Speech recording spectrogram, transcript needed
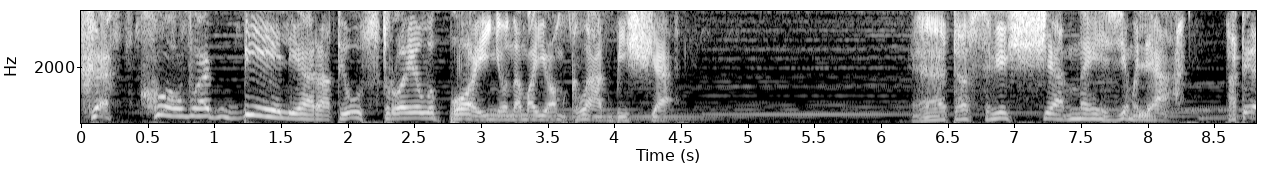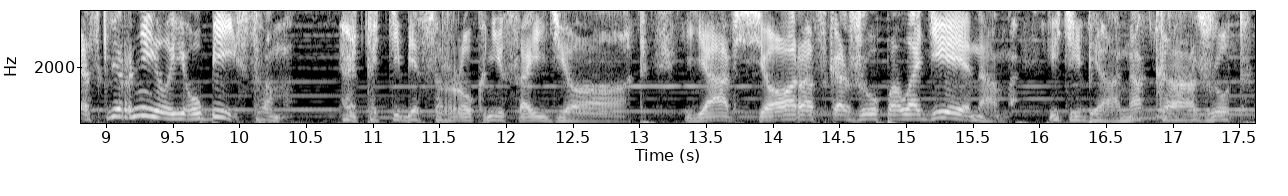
какого Белиара ты устроил бойню на моем кладбище? Это священная земля, а ты осквернил ее убийством. Это тебе с рук не сойдет. Я все расскажу паладинам, и тебя накажут.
